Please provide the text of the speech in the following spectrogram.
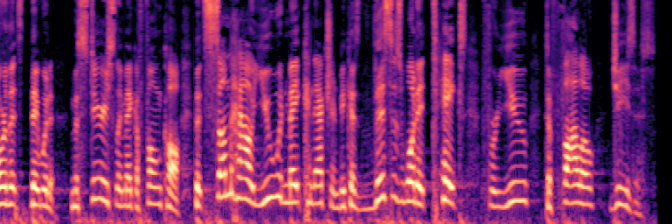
or that they would mysteriously make a phone call, that somehow you would make connection because this is what it takes for you to follow Jesus,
